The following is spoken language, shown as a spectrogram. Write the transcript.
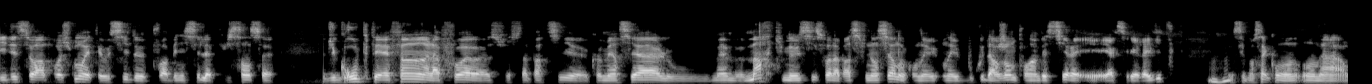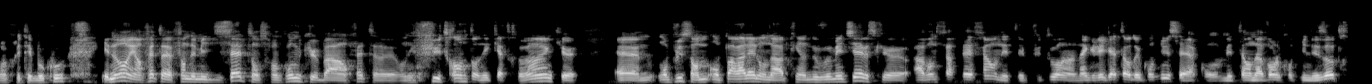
l'idée de ce rapprochement était aussi de pouvoir bénéficier de la puissance du groupe TF1 à la fois sur sa partie commerciale ou même marque, mais aussi sur la partie financière. Donc, on a eu, on a eu beaucoup d'argent pour investir et, et accélérer vite. Mmh. C'est pour ça qu'on on a recruté beaucoup. Et non, et en fait, fin 2017, on se rend compte que bah en fait, euh, on est plus 30, on est 80, que euh, en plus en, en, parallèle, on a appris un nouveau métier parce que avant de faire TF1, on était plutôt un agrégateur de contenu, c'est-à-dire qu'on mettait en avant le contenu des autres.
